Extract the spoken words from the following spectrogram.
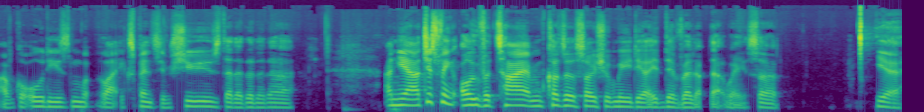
I've got all these like expensive shoes, da da da da da. And yeah, I just think over time, because of social media, it developed that way. So yeah,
